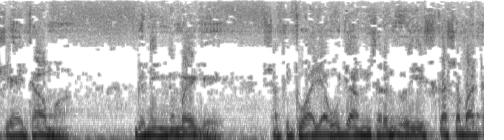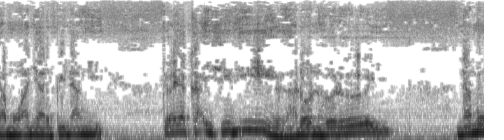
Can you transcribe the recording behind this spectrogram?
si eta mah. Geuning nemege. Sakitu aya ujang sareng euis kasebat tamu anyar pinangi. Teu aya kaisi di ladon heureuy. namun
